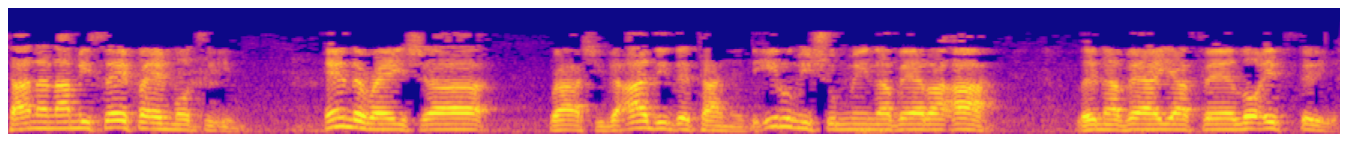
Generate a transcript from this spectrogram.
Tana Nami Seifa en motziim. In the Reisha, Rashi, the Adi the Tana, the ilu mishum min lo itzterich.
